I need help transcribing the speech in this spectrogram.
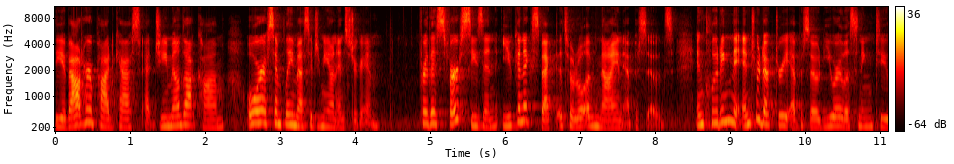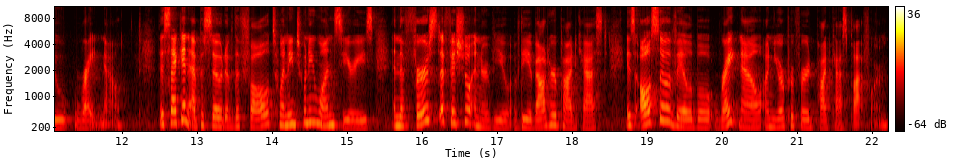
theaboutherpodcast at gmail.com or simply message me on Instagram. For this first season, you can expect a total of nine episodes, including the introductory episode you are listening to right now. The second episode of the Fall 2021 series and the first official interview of the About Her podcast is also available right now on your preferred podcast platform.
